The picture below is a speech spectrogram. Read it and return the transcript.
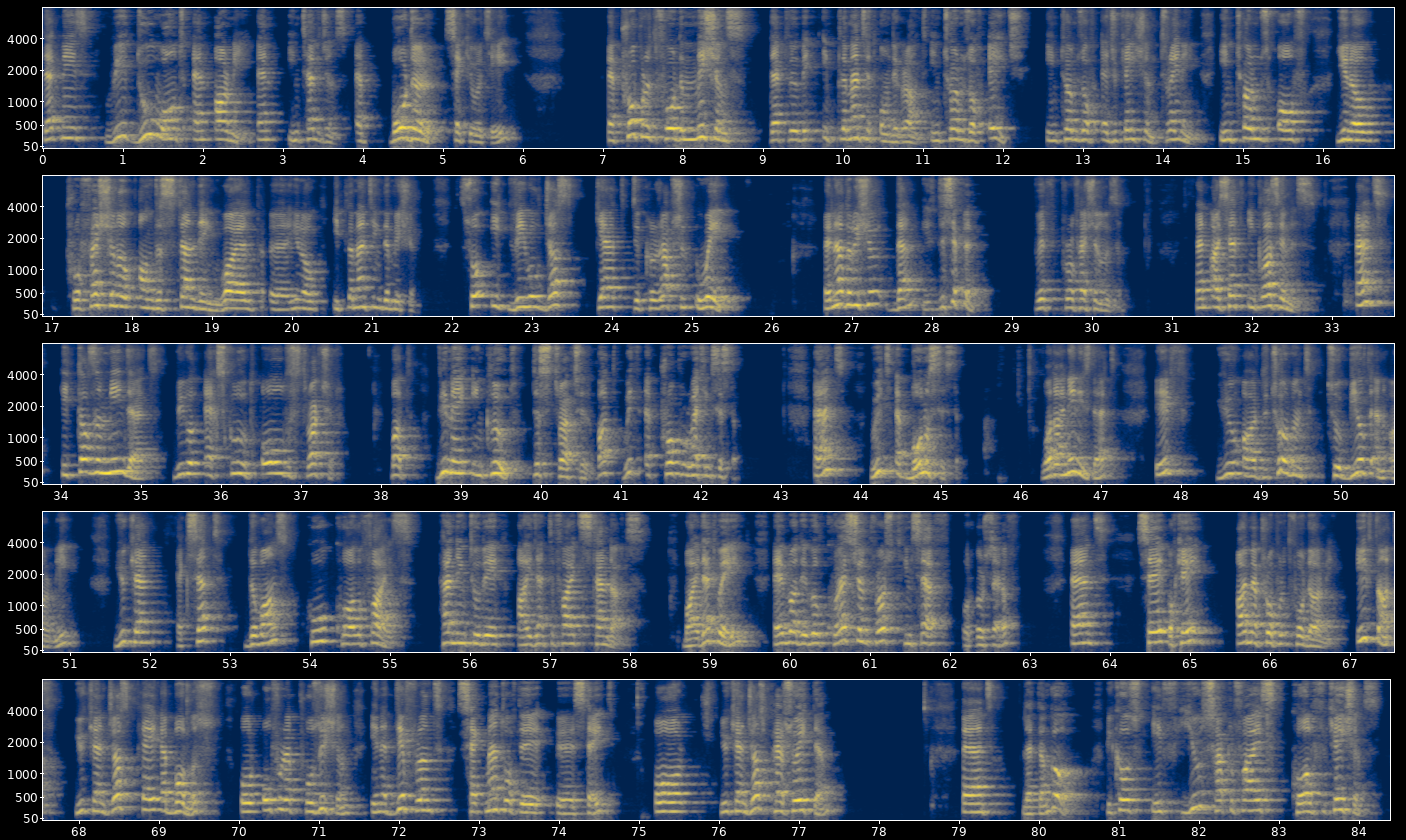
That means we do want an army, an intelligence, a border security appropriate for the missions that will be implemented on the ground in terms of age, in terms of education, training, in terms of, you know, professional understanding while, uh, you know, implementing the mission. So it, we will just get the corruption away. Another issue then is discipline with professionalism. And I said inclusiveness. And it doesn't mean that we will exclude all the structure, but we may include the structure, but with a proper vetting system and with a bonus system. What I mean is that if you are determined to build an army, you can accept the ones who qualifies pending to the identified standards. By that way, everybody will question first himself or herself and say, okay, I'm appropriate for the army. If not, you can just pay a bonus or offer a position in a different segment of the uh, state, or you can just persuade them and let them go. Because if you sacrifice qualifications,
